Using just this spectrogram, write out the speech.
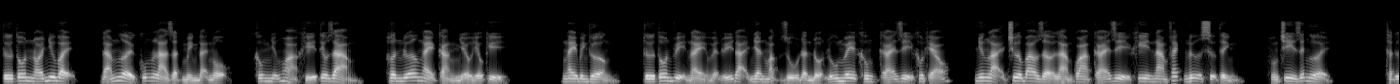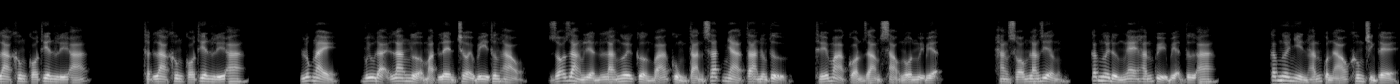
Từ tôn nói như vậy, đám người cũng là giật mình đại ngộ, không những hỏa khí tiêu giảm, hơn nữa ngày càng nhiều hiếu kỳ. Ngay bình thường, từ tôn vị này huyện ủy đại nhân mặc dù đần độn lũ mê không cái gì khôn khéo, nhưng lại chưa bao giờ làm qua cái gì khi nam phách nữ sự tình, huống chi giết người thật là không có thiên lý á. Thật là không có thiên lý a lúc này, vưu đại lang ngửa mặt lên trời bi thương hảo, rõ ràng liền là ngươi cường bá cùng tàn sát nhà ta nương tử, thế mà còn dám xảo nôn ngụy biện. Hàng xóm láng giềng, các ngươi đừng nghe hắn quỷ biện từ a. Các ngươi nhìn hắn quần áo không chỉnh tề,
